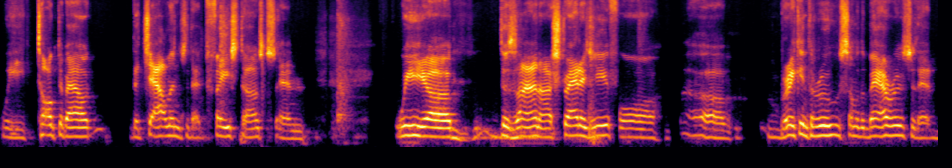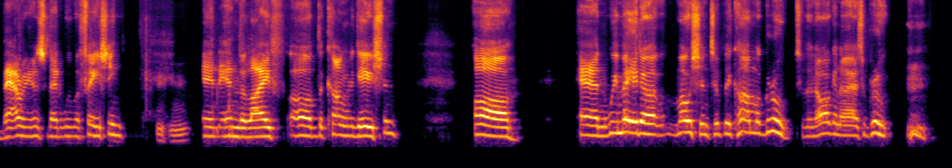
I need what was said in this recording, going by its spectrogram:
we talked about the challenge that faced us and we uh, designed our strategy for uh, breaking through some of the barriers that barriers that we were facing Mhm. in, in the life of the congregation. Uh, and we made a motion to become a group, to an organized group.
